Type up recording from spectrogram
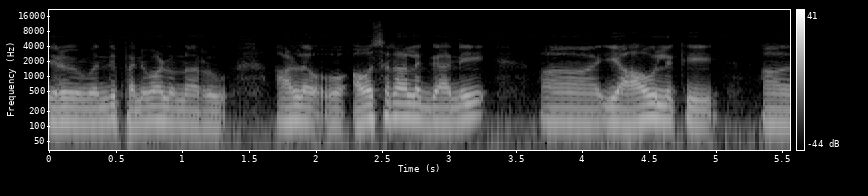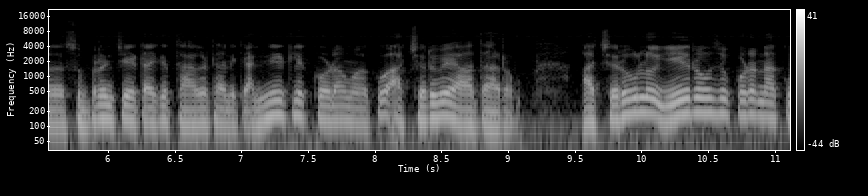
ఇరవై మంది పనివాళ్ళు ఉన్నారు వాళ్ళ అవసరాలకు కానీ ఈ ఆవులకి శుభ్రం చేయటానికి తాగటానికి అన్నిటికి కూడా మాకు ఆ చెరువే ఆధారం. ఆ చెరువులో ఏ రోజు కూడా నాకు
